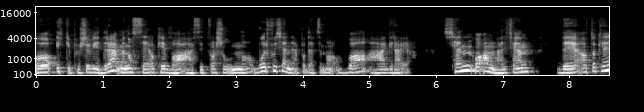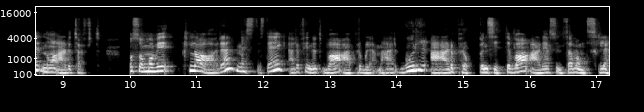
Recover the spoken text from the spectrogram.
Og ikke pushe videre, men å se ok, hva er situasjonen nå? Hvorfor kjenner jeg på dette nå? Hva er greia? Kjenn og anerkjenn det at ok, nå er det tøft. Og så må vi klare, neste steg er å finne ut hva er problemet her. Hvor er det proppen sitter? Hva er det jeg syns er vanskelig?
